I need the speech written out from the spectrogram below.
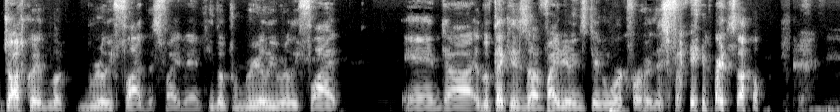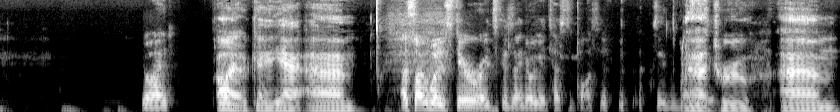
Josh Quinlan looked really flat in this fight, man. He looked really, really flat and uh, it looked like his uh, vitamins didn't work for him this fight. Marcel, go ahead. Oh, okay, yeah. Um, I was talking about his steroids because I know he got tested positive. uh, true. Um,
